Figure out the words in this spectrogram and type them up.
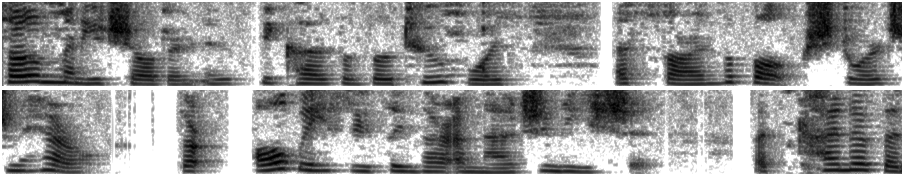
so many children is because of the two boys that star in the books, George and Harold. They're always using their imagination. That's kind of a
